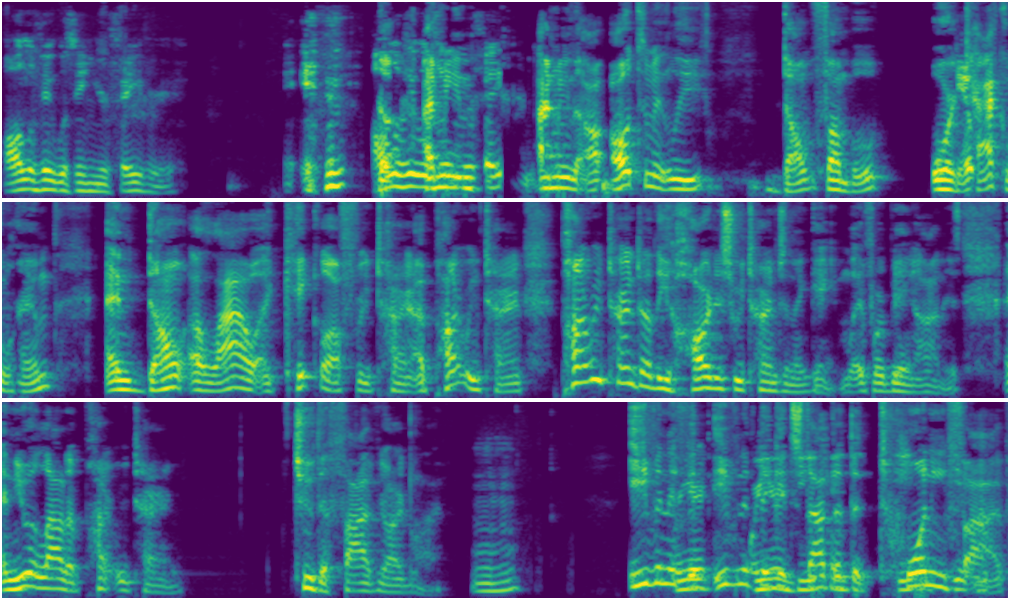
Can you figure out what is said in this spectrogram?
all of it was in your favor. all of it was I in mean, your favor. I mean, ultimately, don't fumble or Yep. tackle him, and don't allow a kickoff return, a punt return. Punt returns are the hardest returns in the game, if we're being honest. And you allowed a punt return to the five yard line. hmm Even if your- it, even if they get stopped at the twenty five,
